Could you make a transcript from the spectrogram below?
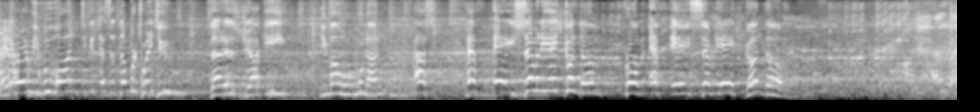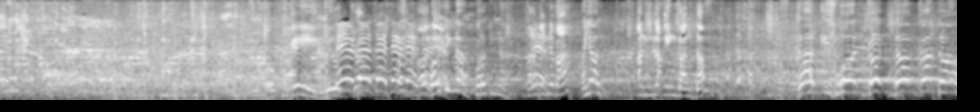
Anyway, we move on to contestant number 22. That is Jackie Imahunan as FA-78 Gundam from FA-78 Gundam. Okay, we'll There, there, there, there, there, Oh, there. Parating na, parating na. Parating na ba? Ayan, Ang laking Gundam? that is one Gundam Gundam.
